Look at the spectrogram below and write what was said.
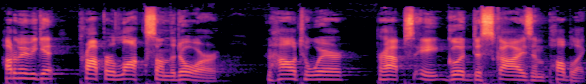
how to maybe get proper locks on the door, and how to wear perhaps a good disguise in public.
